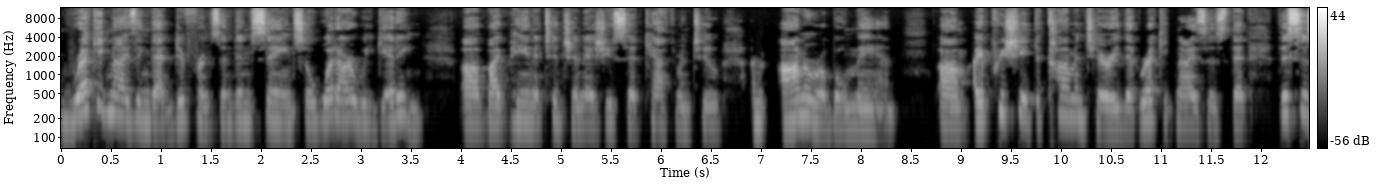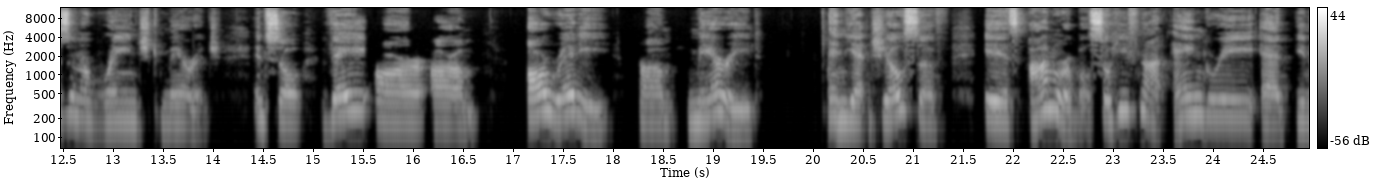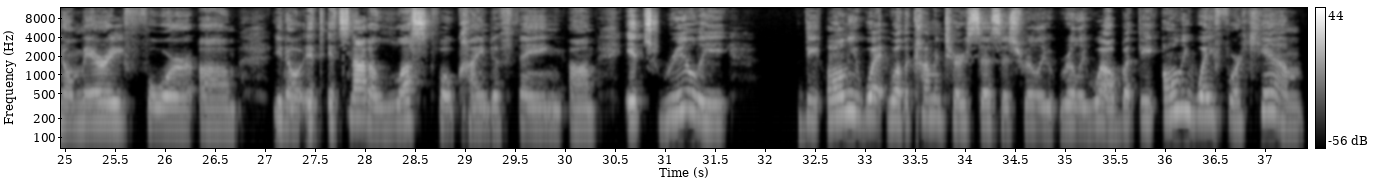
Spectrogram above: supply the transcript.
recognizing that difference and then saying, so what are we getting uh, by paying attention, as you said, Kathryn, to an honorable man? Um, I appreciate the commentary that recognizes that this is an arranged marriage. And so they are um, already um, married and yet Joseph is honorable. So he's not angry at, you know, Mary for, um, you know, it, it's not a lustful kind of thing. Um, it's really the only way, well, the commentary says this really, really well, but the only way for him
